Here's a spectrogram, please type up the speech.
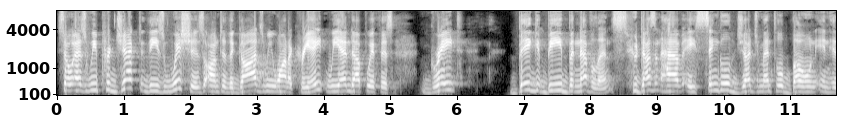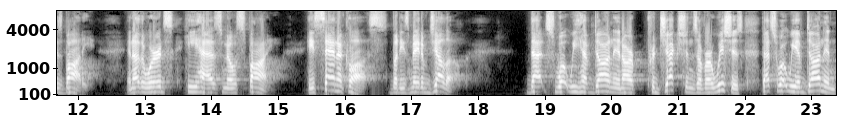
So as we project these wishes onto the gods we want to create, we end up with this great big B benevolence who doesn't have a single judgmental bone in his body. In other words, he has no spine. He's Santa Claus, but he's made of jello. That's what we have done in our projections of our wishes. That's what we have done in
